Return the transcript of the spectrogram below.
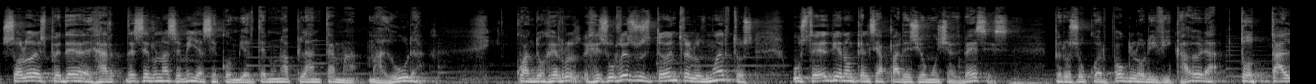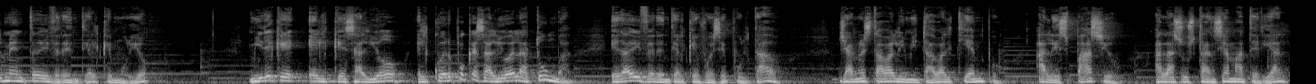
solo después de dejar de ser una semilla, se convierte en una planta madura cuando Jesús resucitó entre los muertos, ustedes vieron que Él se apareció muchas veces, pero su cuerpo glorificado era totalmente diferente al que murió. Mire que el que salió, el cuerpo que salió de la tumba, era diferente al que fue sepultado. Ya no estaba limitado al tiempo, al espacio, a la sustancia material.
